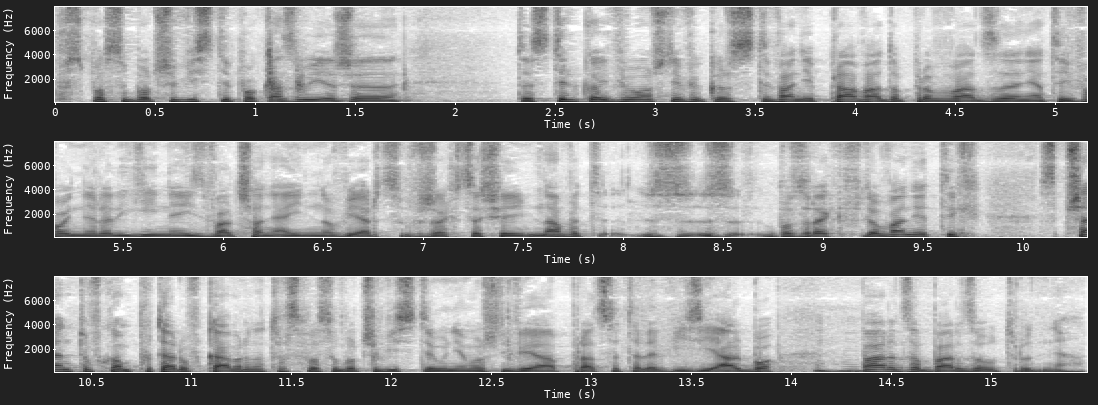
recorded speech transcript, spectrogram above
w sposób oczywisty pokazuje, że to jest tylko i wyłącznie wykorzystywanie prawa do prowadzenia tej wojny religijnej i zwalczania innowierców, że chce się im nawet, z, z, bo zrekwidowanie tych sprzętów, komputerów, kamer, no to w sposób oczywisty uniemożliwia pracę telewizji albo bardzo, bardzo utrudnia.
